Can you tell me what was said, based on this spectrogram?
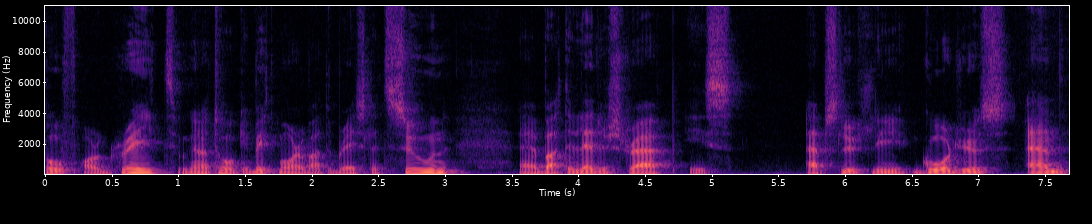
both are great. We're gonna talk a bit more about the bracelet soon, uh, but the leather strap is absolutely gorgeous and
